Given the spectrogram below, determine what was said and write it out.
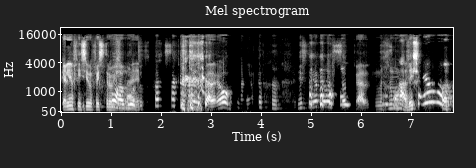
que a linha ofensiva foi Porra, extraordinária. Guto, tu tá de sacanagem, cara. Eu, isso daí é apelação, cara. Não- Ah, deixa eu.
